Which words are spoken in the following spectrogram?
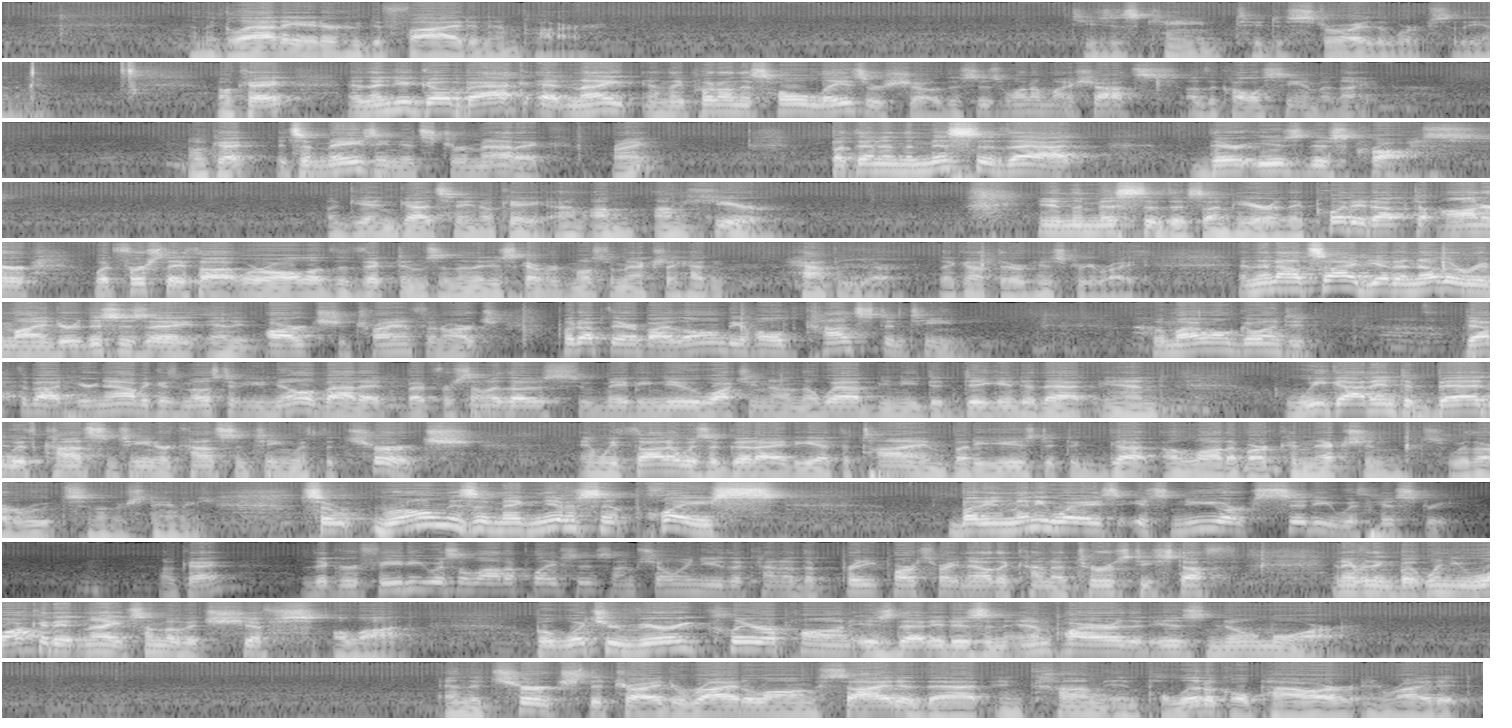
And the gladiator who defied an empire. Jesus came to destroy the works of the enemy. Okay? And then you go back at night and they put on this whole laser show. This is one of my shots of the Colosseum at night. Okay? It's amazing. It's dramatic, right? But then in the midst of that, there is this cross. Again, God saying, okay, I'm, I'm, I'm here. In the midst of this, I'm here. And they put it up to honor what first they thought were all of the victims, and then they discovered most of them actually hadn't happened there. They got their history right. And then outside, yet another reminder. This is a, an arch, a triumphant arch, put up there by, lo and behold, Constantine, whom I won't go into depth about here now because most of you know about it, but for some of those who may be new watching on the web, you need to dig into that. And we got into bed with Constantine or Constantine with the church, and we thought it was a good idea at the time, but he used it to gut a lot of our connections with our roots and understanding. So Rome is a magnificent place, but in many ways it's New York City with history. Okay? The graffiti was a lot of places. I'm showing you the kind of the pretty parts right now, the kind of touristy stuff and everything. But when you walk it at night, some of it shifts a lot. But what you're very clear upon is that it is an empire that is no more. And the church that tried to ride alongside of that and come in political power and ride it.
